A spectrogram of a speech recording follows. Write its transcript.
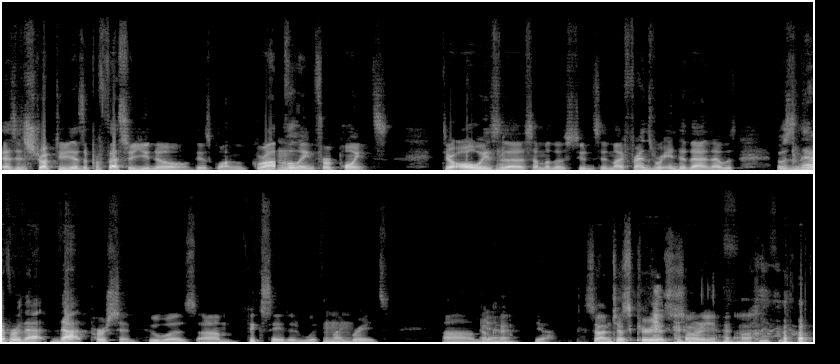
as instructor, as a professor, you know, there's Kwanguk, groveling for points. There are always Mhm. uh, some of those students, and my friends were into that, and I was I was never that that person who was um, fixated with my Mm. grades. Um, Okay. Yeah. So I'm just curious. Sorry. Uh,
